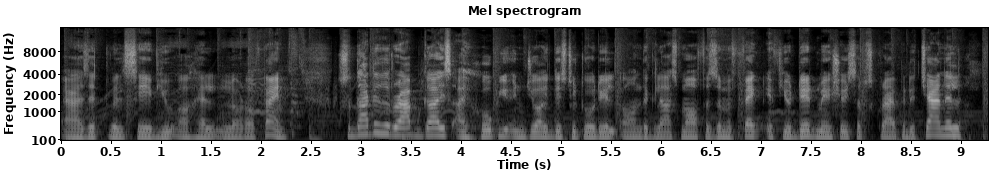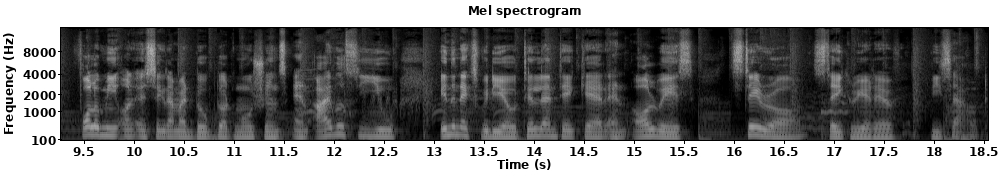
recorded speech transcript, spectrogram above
as it will save you a hell lot of time. So that is a wrap guys. I hope you enjoyed this tutorial on the glass morphism effect. If you did, make sure you subscribe to the channel. Follow me on Instagram at dope.motions and I will see you in the next video. Till then, take care and always Stay raw, stay creative. Peace out.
